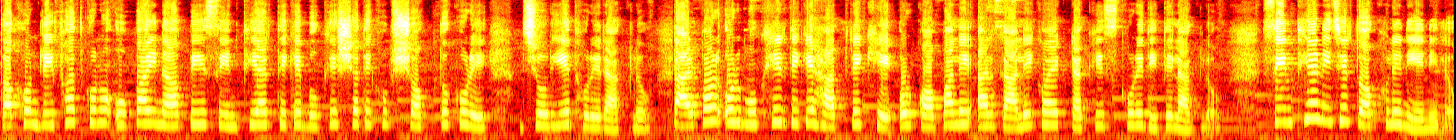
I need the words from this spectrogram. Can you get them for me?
তখন রিফাত কোনো উপায় না পেয়ে সিনথিয়ার থেকে বুকের সাথে খুব শক্ত করে জড়িয়ে ধরে রাখল। তারপর ওর মুখের দিকে হাত রেখে ওর কপালে আর গালে কয়েকটা কিস করে দিতে লাগল। সিনথিয়া নিজের দখলে নিয়ে নিল।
